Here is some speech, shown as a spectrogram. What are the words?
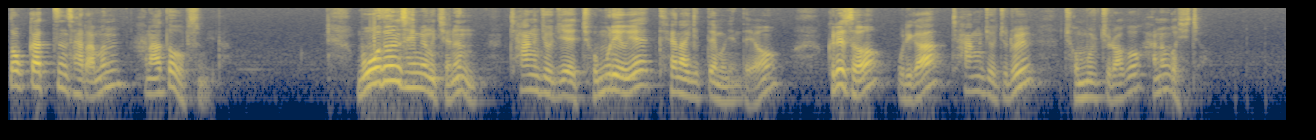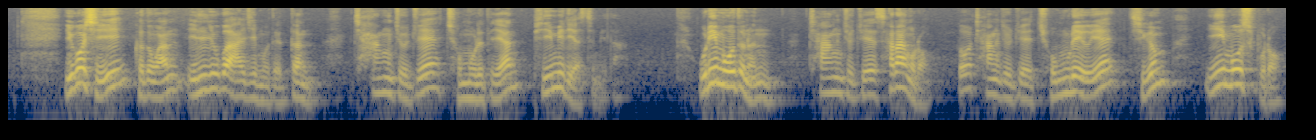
똑같은 사람은 하나도 없습니다. 모든 생명체는 창조주의 조물에 의해 태어나기 때문인데요. 그래서 우리가 창조주를 조물주라고 하는 것이죠. 이것이 그동안 인류가 알지 못했던 창조주의 조물에 대한 비밀이었습니다. 우리 모두는 창조주의 사랑으로 또 창조주의 조물에 의해 지금 이 모습으로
